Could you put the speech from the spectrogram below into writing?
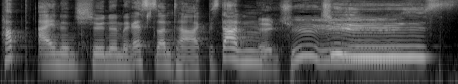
Habt einen schönen Restsonntag. Bis dann. Äh, tschüss. Tschüss.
